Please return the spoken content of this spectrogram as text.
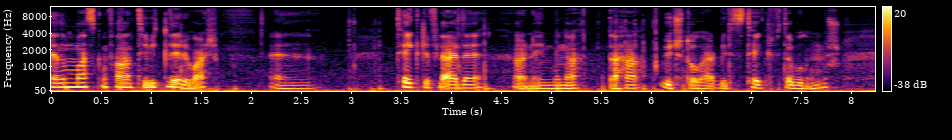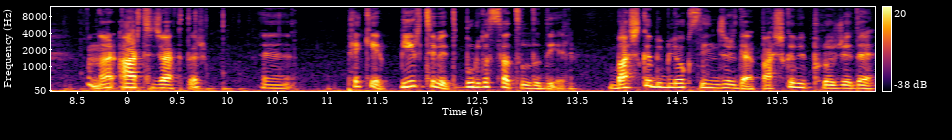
Elon Musk'ın falan tweetleri var. E, tekliflerde örneğin buna daha 3 dolar birisi teklifte bulunmuş. Bunlar artacaktır. E, peki bir tweet burada satıldı diyelim. Başka bir blok zincirde, başka bir projede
